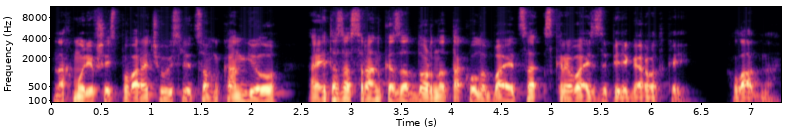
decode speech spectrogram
Нахмурившись, поворачиваюсь лицом к ангелу, а эта засранка задорно так улыбается, скрываясь за перегородкой. Ладно,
